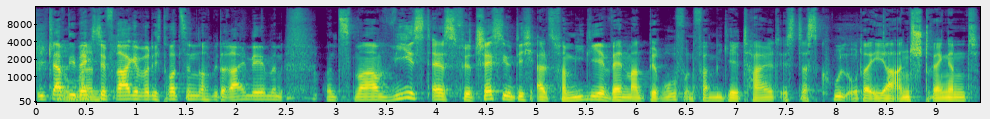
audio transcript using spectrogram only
ich glaube, oh die nächste Frage würde ich trotzdem noch mit reinnehmen. Und zwar, wie ist es für Jesse und dich als Familie, wenn man Beruf und Familie teilt? Ist das cool oder eher anstrengend?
